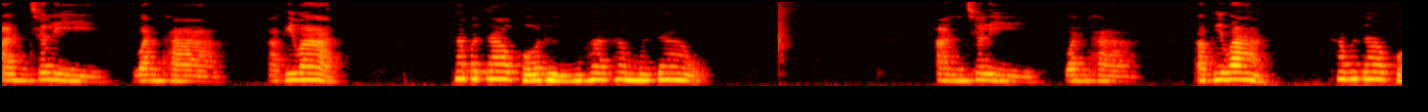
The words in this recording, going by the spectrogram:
อัญชลี วันทา อภิวาทข้าพเจ้าขอถึงพระธรรมเจ้า อัญชลี วันทา อภิวาทข้าพเจ้าขอ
